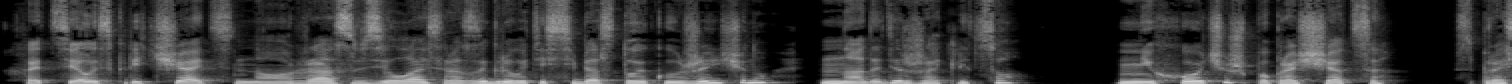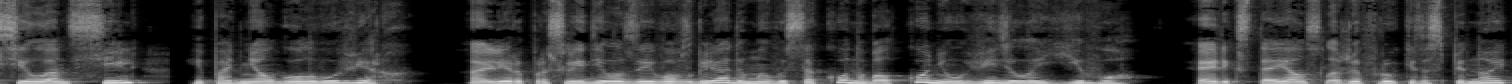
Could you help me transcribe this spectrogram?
Хотелось кричать, но раз взялась разыгрывать из себя стойкую женщину, надо держать лицо. «Не хочешь попрощаться?» – спросил Ансиль и поднял голову вверх. Алира проследила за его взглядом и высоко на балконе увидела его. Эрик стоял, сложив руки за спиной,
